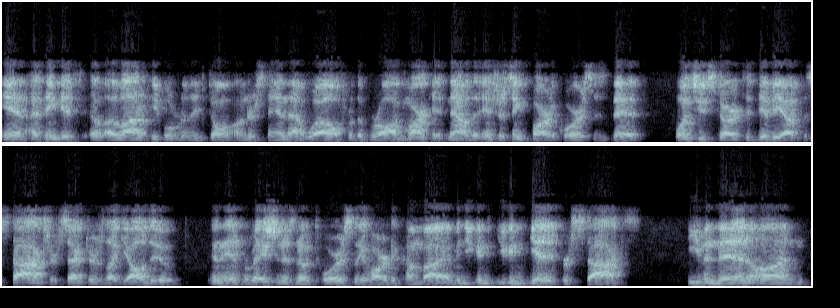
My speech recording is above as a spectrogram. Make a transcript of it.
And I think it's a, a lot of people really don't understand that well for the broad market. Now, the interesting part, of course, is that once you start to divvy up the stocks or sectors like y'all do, and the information is notoriously hard to come by. I mean, you can you can get it for stocks, even then on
